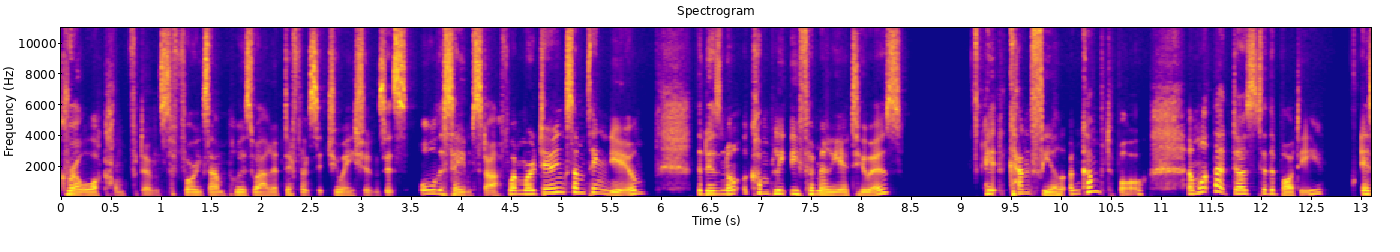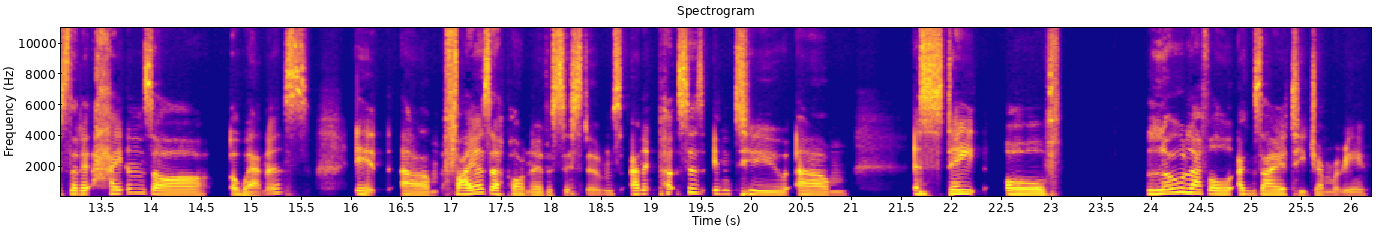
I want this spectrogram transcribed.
grow our confidence, for example, as well, in different situations. It's all the same stuff. When we're doing something new that is not completely familiar to us, it can feel uncomfortable. And what that does to the body is that it heightens our awareness, it um, fires up our nervous systems, and it puts us into um, a state of low level anxiety generally,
